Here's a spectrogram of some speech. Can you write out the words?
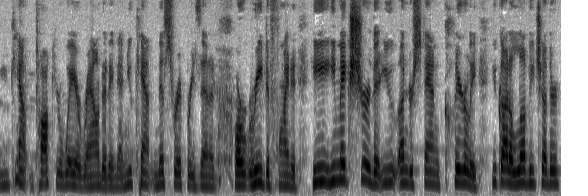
You can't talk your way around it, amen. You can't misrepresent it or redefine it. He, he makes sure that you understand clearly. You got to love each other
